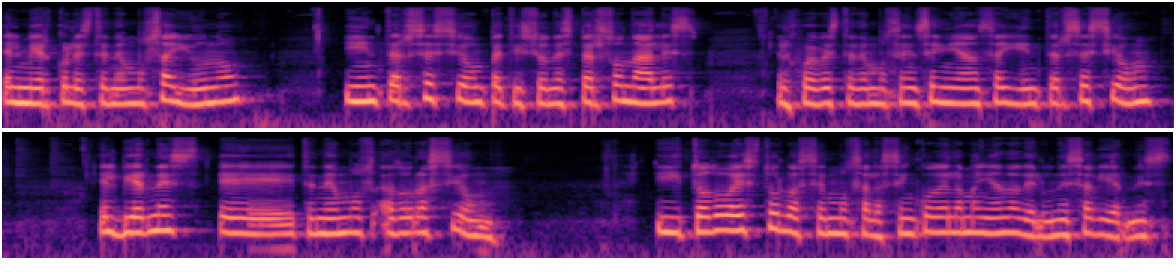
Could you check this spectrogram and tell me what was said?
El miércoles tenemos ayuno, intercesión, peticiones personales. El jueves tenemos enseñanza y intercesión. El viernes eh, tenemos adoración. Y todo esto lo hacemos a las 5 de la mañana de lunes a viernes.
